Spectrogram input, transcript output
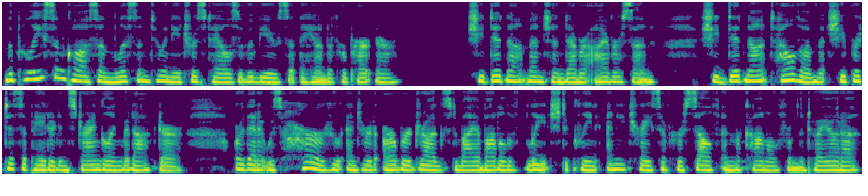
The police in Clawson listened to Anitra's tales of abuse at the hand of her partner. She did not mention Deborah Iverson. She did not tell them that she participated in strangling the doctor, or that it was her who entered Arbor Drugs to buy a bottle of bleach to clean any trace of herself and McConnell from the Toyota.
